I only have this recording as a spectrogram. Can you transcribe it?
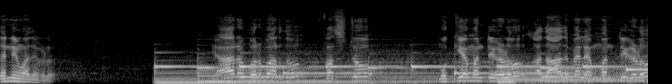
ಧನ್ಯವಾದಗಳು. ಯಾರು ಬರಬಾರ್ದು ಫಸ್ಟು ಮುಖ್ಯಮಂತ್ರಿಗಳು ಅದಾದ ಮೇಲೆ ಮಂತ್ರಿಗಳು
